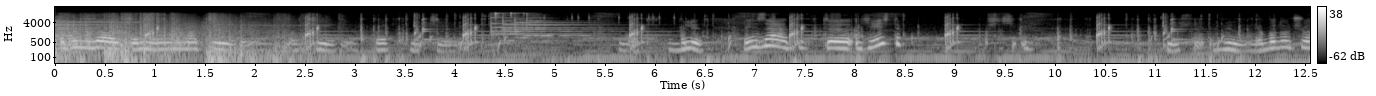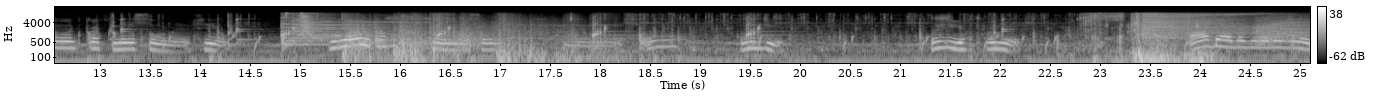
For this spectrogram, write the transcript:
Чтобы сделать материю. Материю. Материю. Вот. Блин, я не знаю, тут э, есть так... Блин, я буду что она какая-то нарисованная. Хрен. Ну реально кажется, что она нарисована. Подожди. Подожди, я хочу проверить. А, да, да, да, да, да,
